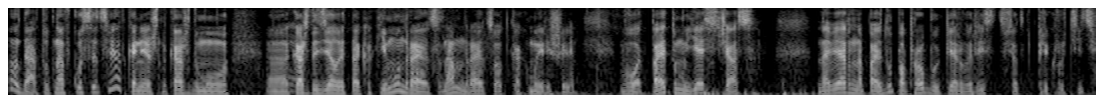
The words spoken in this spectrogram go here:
Ну да, тут на вкус и цвет, конечно, каждому, э, каждый делает так, как ему нравится, нам нравится вот как мы решили. Вот, поэтому я сейчас, наверное, пойду попробую первый лист все-таки прикрутить.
